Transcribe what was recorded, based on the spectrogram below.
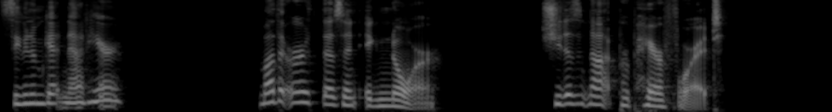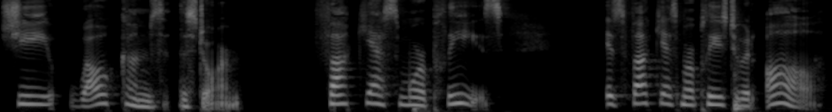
See what I'm getting at here? Mother Earth doesn't ignore, she does not prepare for it. She welcomes the storm. Fuck yes, more please. Is fuck yes, more please to it all?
